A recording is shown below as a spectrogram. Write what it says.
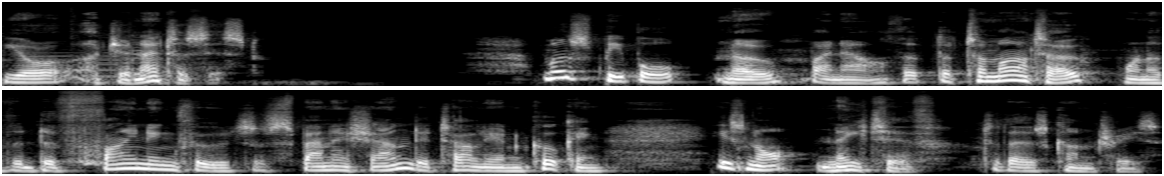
you're a geneticist. Most people know by now that the tomato, one of the defining foods of Spanish and Italian cooking, is not native to those countries.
